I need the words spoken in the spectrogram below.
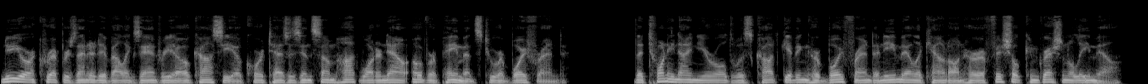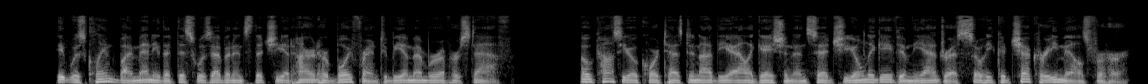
New York Representative Alexandria Ocasio-Cortez is in some hot water now over payments to her boyfriend. The 29-year-old was caught giving her boyfriend an email account on her official congressional email. It was claimed by many that this was evidence that she had hired her boyfriend to be a member of her staff. Ocasio-Cortez denied the allegation and said she only gave him the address so he could check her emails for her.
